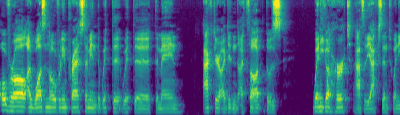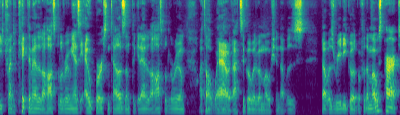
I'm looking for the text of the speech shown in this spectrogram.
overall, I wasn't overly impressed. I mean, with the with the the main actor, I didn't. I thought there was when he got hurt after the accident, when he's trying to kick them out of the hospital room, he has the outburst and tells them to get out of the hospital room. I thought, wow, that's a good bit of emotion. That was that was really good. But for the most part,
